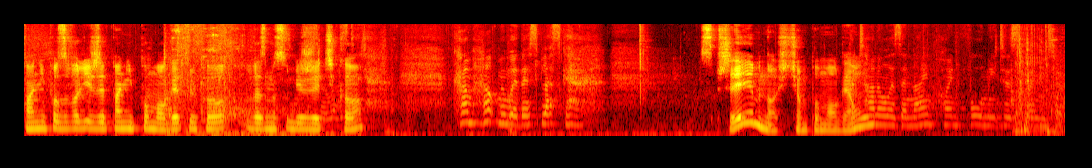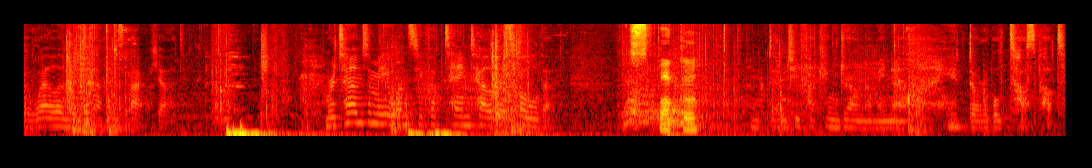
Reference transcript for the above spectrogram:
Pani pozwoli, że pani pomogę, tylko wezmę sobie żyćko. Z przyjemnością pomogę. Return to me once you've obtained Helga's. Spoko. And don't you fucking drown on me now, you adorable tosspot.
